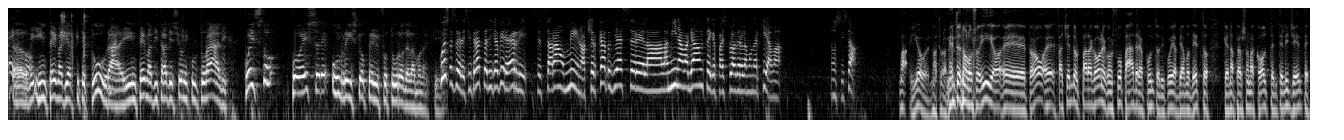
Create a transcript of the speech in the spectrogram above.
ecco. eh, in tema di architettura, Ma... in tema di tradizioni culturali. Questo può essere un rischio per il futuro della monarchia. Professore, si tratta di capire Harry se sarà o meno, ha cercato di essere la, la mina vagante che fa esplodere la monarchia, ma non si sa. Ma io naturalmente non lo so io, eh, però eh, facendo il paragone con suo padre, appunto, di cui abbiamo detto che è una persona colta, intelligente,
